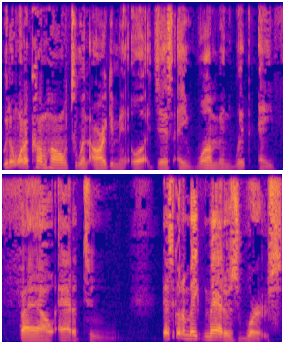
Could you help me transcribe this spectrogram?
we don't want to come home to an argument or just a woman with a foul attitude. That's going to make matters worse,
